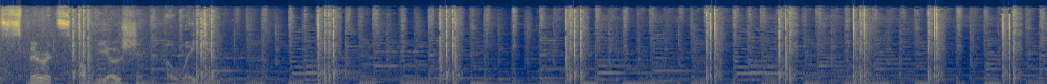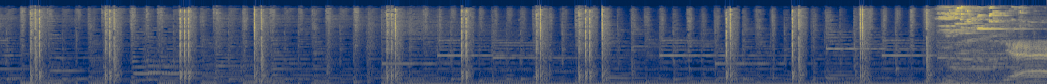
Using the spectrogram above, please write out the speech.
The spirits of the ocean awaken. Yes!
